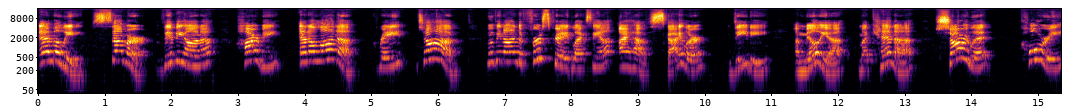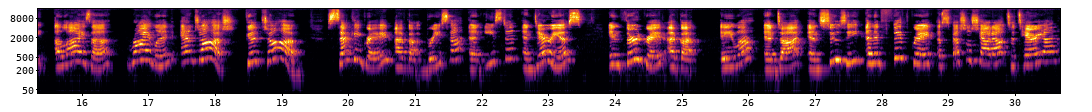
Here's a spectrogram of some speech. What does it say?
Emily, Summer, Viviana, Harvey, and Alana. Great job. Moving on to first grade Lexia, I have Skylar, Dee Dee, Amelia, McKenna, Charlotte, Corey, Eliza, Ryland, and Josh. Good job. Second grade, I've got Brisa and Easton and Darius. In third grade, I've got Ayla and Dot and Susie. And in fifth grade, a special shout out to Tarion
